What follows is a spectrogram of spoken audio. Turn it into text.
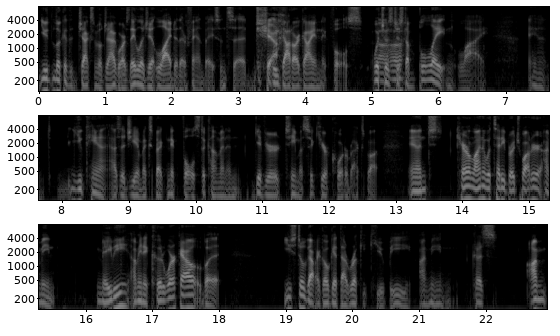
you look at the Jacksonville Jaguars; they legit lied to their fan base and said Yeah. we got our guy in Nick Foles, which was just a blatant lie. And you can't, as a GM, expect Nick Foles to come in and give your team a secure quarterback spot. And Carolina with Teddy Bridgewater, I mean, maybe. I mean, it could work out, but you still got to go get that rookie QB. I mean, because I'm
